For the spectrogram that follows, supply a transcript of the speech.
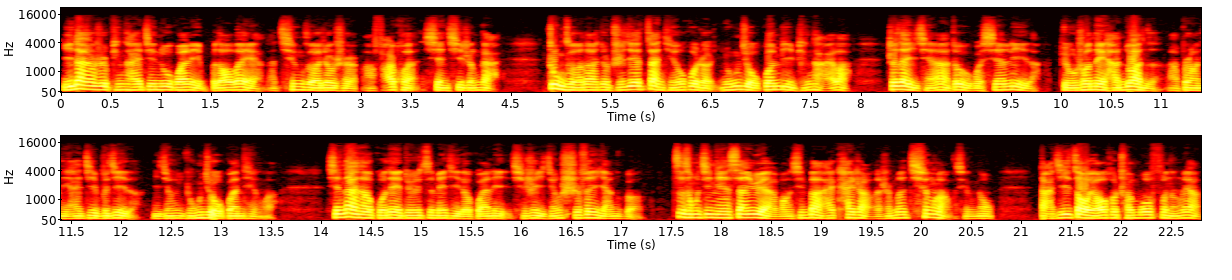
一旦要是平台监督管理不到位啊，那轻则就是啊罚款、限期整改。重则呢，就直接暂停或者永久关闭平台了。这在以前啊都有过先例的，比如说内涵段子啊，不知道你还记不记得，已经永久关停了。现在呢，国内对于自媒体的管理其实已经十分严格。自从今年三月啊，网信办还开展了什么清朗行动，打击造谣和传播负能量。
